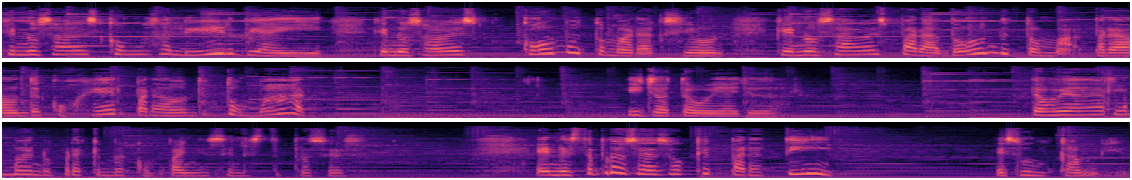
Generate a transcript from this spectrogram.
que no sabes cómo salir de ahí, que no sabes cómo tomar acción, que no sabes para dónde tomar, para dónde coger, para dónde tomar. Y yo te voy a ayudar. Te voy a dar la mano para que me acompañes en este proceso. En este proceso que para ti es un cambio,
